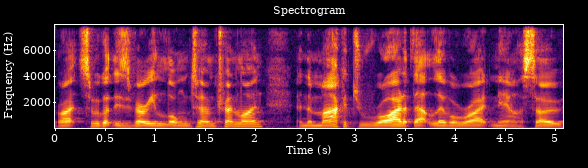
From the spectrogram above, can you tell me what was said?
Right, so we've got this very long term trend line, and the market's right at that level right now. So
